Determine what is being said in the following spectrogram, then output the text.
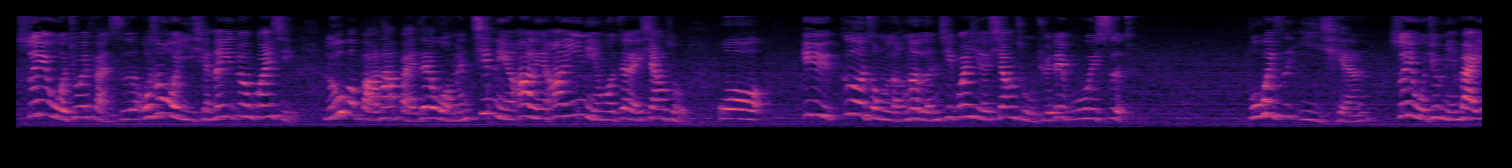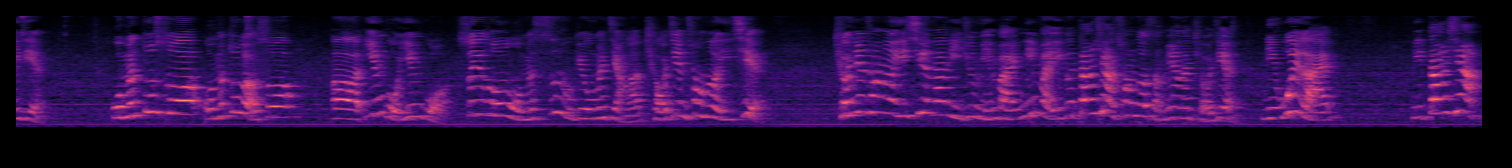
所以我就会反思。我说我以前的一段关系，如果把它摆在我们今年二零二一年，我再来相处，我。与各种人的人际关系的相处，绝对不会是，不会是以前，所以我就明白一点，我们都说，我们都老说，呃，因果因果，所以说我们师傅给我们讲了，条件创造一切，条件创造一切，那你就明白，你每一个当下创造什么样的条件，你未来，你当下，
